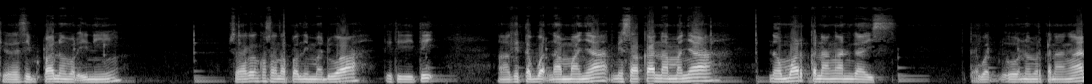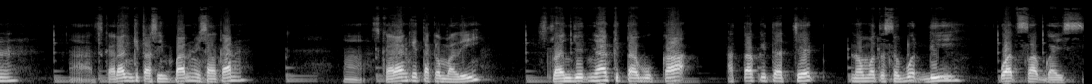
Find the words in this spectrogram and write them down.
kita simpan nomor ini. Misalkan 0852 titik-titik nah, kita buat namanya misalkan namanya nomor kenangan guys. Kita buat nomor kenangan. Nah sekarang kita simpan misalkan. Nah sekarang kita kembali. Selanjutnya kita buka atau kita cek nomor tersebut di WhatsApp guys.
